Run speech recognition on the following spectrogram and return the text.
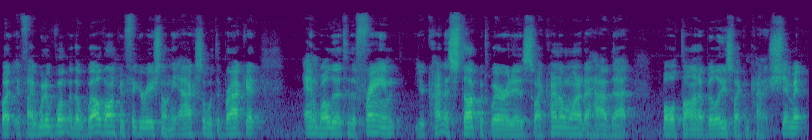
But if I would have went with a weld-on configuration on the axle with the bracket and welded it to the frame, you're kind of stuck with where it is. So I kind of wanted to have that bolt-on ability so I can kind of shim it,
